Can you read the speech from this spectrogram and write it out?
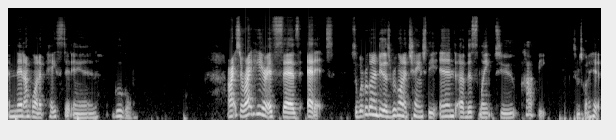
and then I'm going to paste it in Google. All right, so right here it says edit. So what we're going to do is we're going to change the end of this link to copy. So I'm just going to hit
